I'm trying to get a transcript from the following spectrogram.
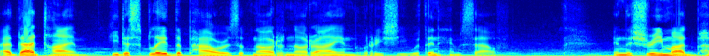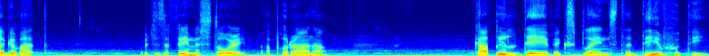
At that time, he displayed the powers of Nar Narayan Rishi within himself. In the Srimad Bhagavat, which is a famous story, a Purana, Kapil Dev explains to Devhuti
